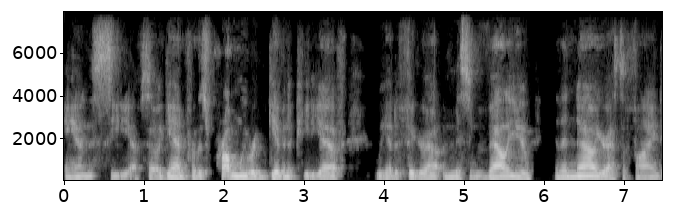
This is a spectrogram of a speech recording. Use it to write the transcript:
and CDF. So again, for this problem, we were given a PDF. We had to figure out a missing value. And then now you're asked to find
